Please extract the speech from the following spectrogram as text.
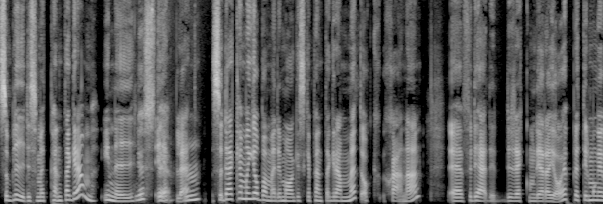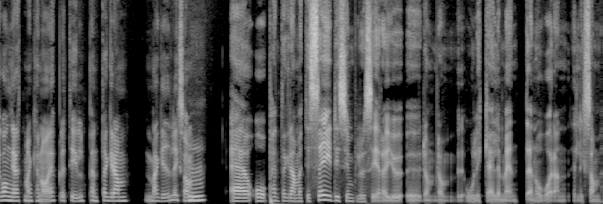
så blir det som ett pentagram inne i äpplet. Mm. Så där kan man jobba med det magiska pentagrammet och stjärnan. Eh, för det, det, det rekommenderar jag äpplet till många gånger, att man kan ha äpplet till pentagrammagi. Liksom. Mm. Eh, och pentagrammet i sig det symboliserar ju eh, de, de olika elementen och våran liksom,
